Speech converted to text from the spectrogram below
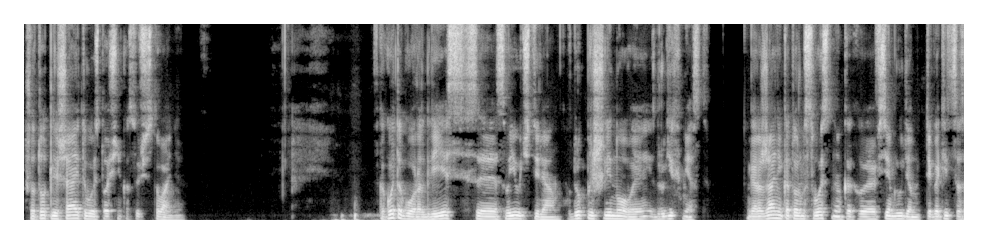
что тот лишает его источника существования. В какой-то город, где есть э, свои учителя, вдруг пришли новые из других мест. Горожане, которым свойственно, как э, всем людям, тяготиться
